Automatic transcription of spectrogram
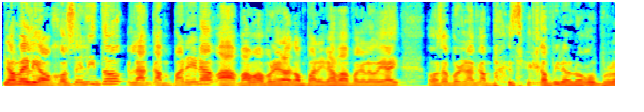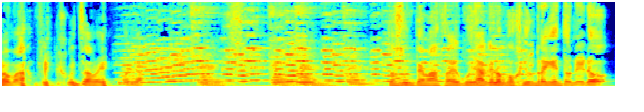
Ya me he liado. Joselito, la campanera. Va, vamos a poner la campanera, va, para que lo veáis. Vamos a poner la campanera. Es que al final no hago el programa. Escúchame, venga. Esto es un temazo, eh. Cuidado que lo cogió un reggaetonero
